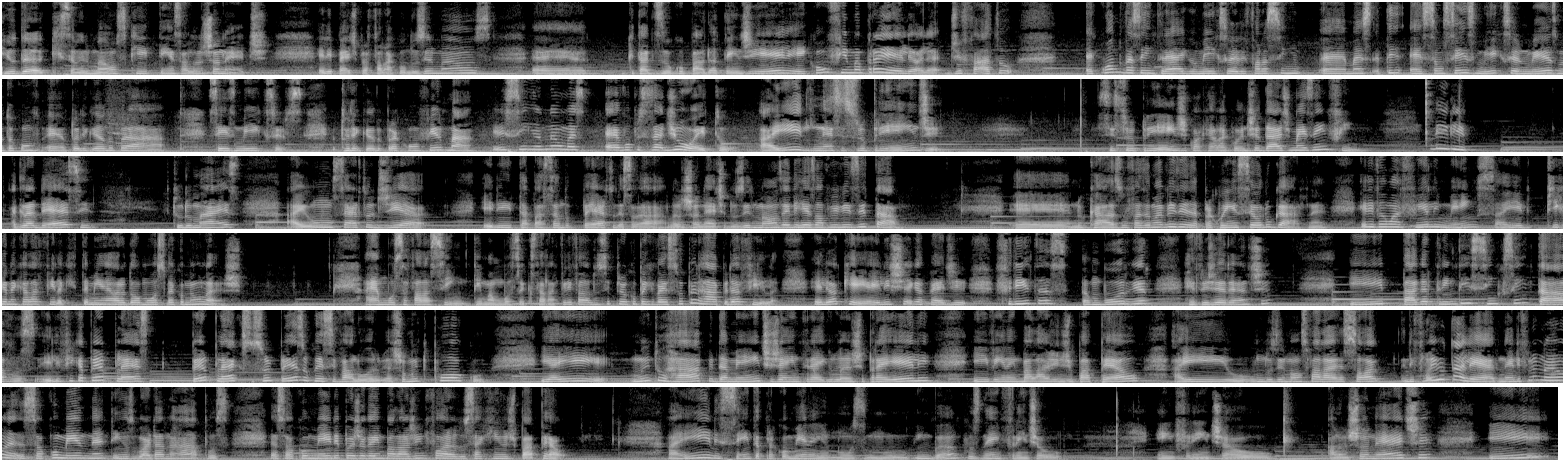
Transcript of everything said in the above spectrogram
e o Duck, são irmãos que têm essa lanchonete. Ele pede para falar com um dos irmãos, é, o que está desocupado atende ele e confirma para ele, olha, de fato é quando você entrega o mixer, ele fala assim, é, mas tem, é, são seis mixers mesmo, eu tô, é, ligando para seis mixers, eu tô ligando para confirmar. Ele sim, não, mas é, vou precisar de oito. Aí ele né, se surpreende, se surpreende com aquela quantidade, mas enfim, ele agradece tudo mais. Aí um certo dia ele tá passando perto dessa lanchonete dos irmãos, ele resolve visitar. É, no caso, fazer uma visita para conhecer o lugar, né? Ele vê uma fila imensa e ele fica naquela fila que também é a hora do almoço, vai comer um lanche. Aí a moça fala assim: tem uma moça que está na fila e fala: não se preocupe que vai super rápido a fila. Ele, ok. Aí ele chega, pede fritas, hambúrguer, refrigerante e paga 35 centavos. Ele fica perplexo, perplexo, surpreso com esse valor, achou muito pouco. E aí, muito rapidamente, já entregue o lanche para ele e vem na embalagem de papel. Aí um dos irmãos fala, é só. Ele falou, e o talher, né? Ele falou, não, é só comer, né? Tem os guardanapos, é só comer e depois jogar a embalagem fora do saquinho de papel. Aí ele senta para comer em, nos, no, em bancos, né? Em frente ao. Em frente ao a lanchonete e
